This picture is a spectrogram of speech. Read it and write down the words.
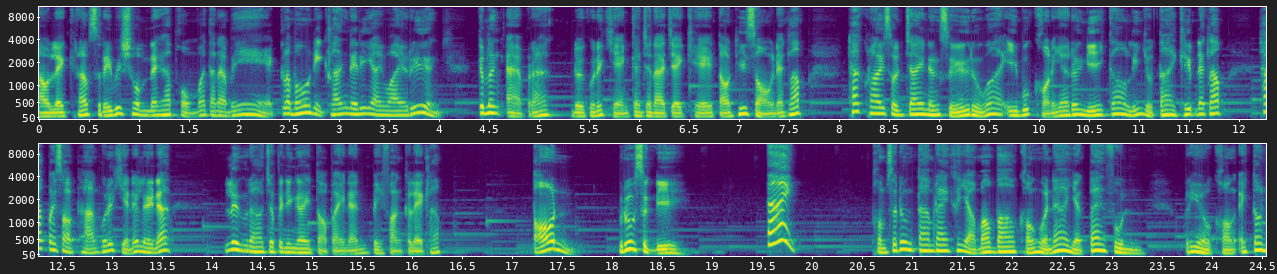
เอาเลยครับสวัสดีผู้ชมนะครับ ผมวัตนาเบ้กลับมาพบอีกครั้งในนิยายวายเรื่องกำลังแอบรัก โดยคุณนักเขียนกัญจนาใจเคตอนที่ 2 นะครับ ถ้าใครสนใจหนังสือหรือว่าอีบุ๊กของนิยายเรื่องนี้ก็ลิงก์อยู่ใต้คลิปนะครับ ทักไปสอบถามคุณนักเขียนได้เลยนะ เรื่องราวจะเป็นยังไงต่อไปนั้นไปฟังกันเลยครับ ตอน รู้สึกดีเอ้ยผมสะดุ้งตามแรงเขย่าเบาๆของหัวหน้าอย่างแป้งฝุ่นประโยคของไอ้ต้น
